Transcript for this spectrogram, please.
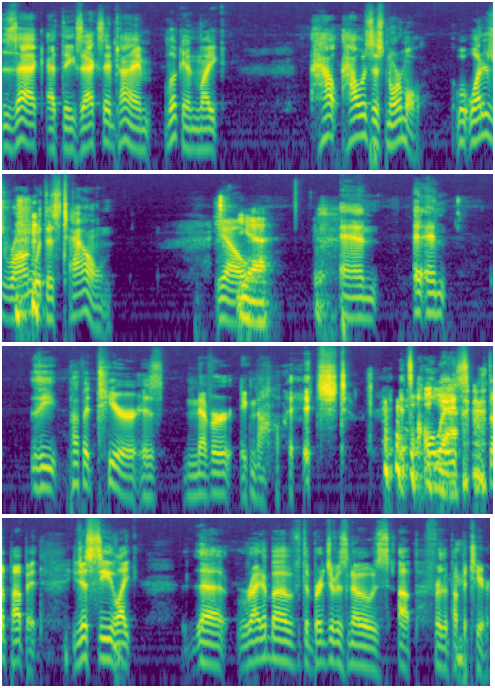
Zach at the exact same time, looking like, how how is this normal? What is wrong with this town? You know, yeah and and the puppeteer is never acknowledged. It's always the puppet. You just see like the right above the bridge of his nose up for the puppeteer.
